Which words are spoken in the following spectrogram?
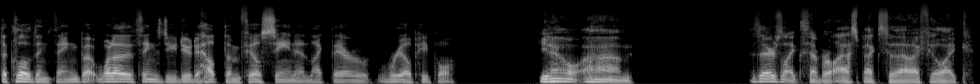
the clothing thing? But what other things do you do to help them feel seen and like they're real people? You know, um, there's like several aspects to that. I feel like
